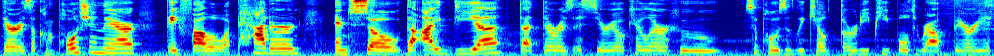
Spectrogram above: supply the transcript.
There is a compulsion there, they follow a pattern. And so the idea that there is a serial killer who supposedly killed 30 people throughout various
